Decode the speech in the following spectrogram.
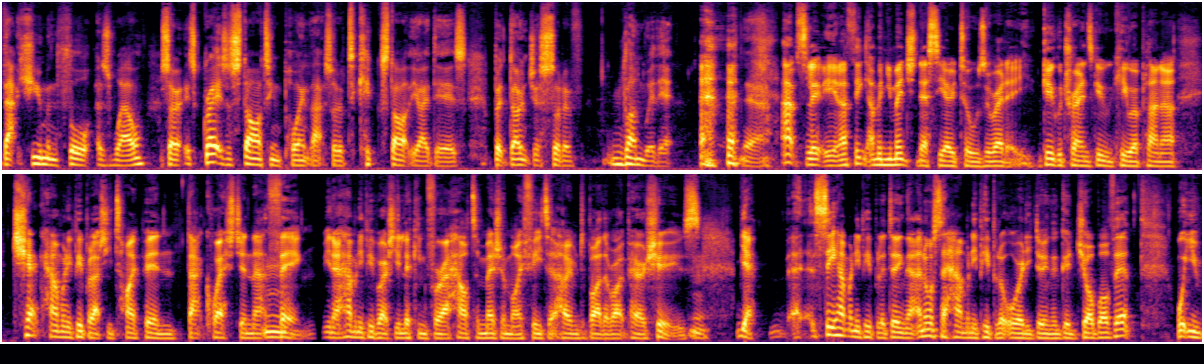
that human thought as well. So it's great as a starting point, that sort of to kickstart the ideas, but don't just sort of run with it. yeah. Absolutely. And I think, I mean, you mentioned SEO tools already Google Trends, Google Keyword Planner. Check how many people actually type in that question, that mm. thing. You know, how many people are actually looking for a how to measure my feet at home to buy the right pair of shoes. Mm. Yeah. uh, See how many people are doing that and also how many people are already doing a good job of it. What you,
